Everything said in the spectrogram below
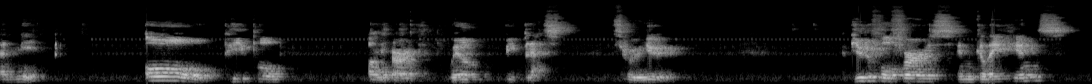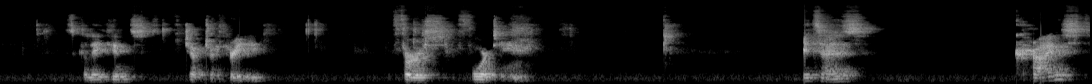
and me. All people on earth will be blessed through you. A beautiful verse in Galatians. It's Galatians chapter 3, verse 14. It says, Christ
